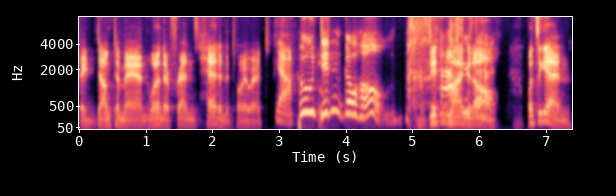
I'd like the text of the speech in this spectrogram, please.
they dunked a man, one of their friends' head in the toilet. yeah Who didn't go home? Didn't mind at all. Once again,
